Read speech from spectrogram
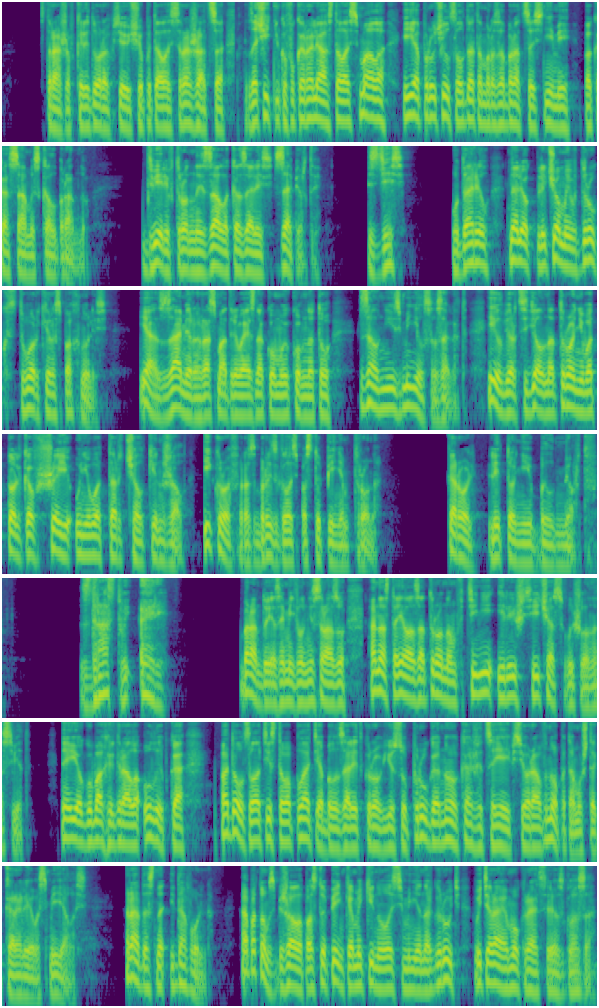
Стража в коридорах все еще пыталась сражаться. Защитников у короля осталось мало, и я поручил солдатам разобраться с ними, пока сам искал Бранду. Двери в тронный зал оказались заперты. Здесь ударил, налег плечом, и вдруг створки распахнулись. Я замер, рассматривая знакомую комнату. Зал не изменился за год. Илберт сидел на троне, вот только в шее у него торчал кинжал, и кровь разбрызгалась по ступеням трона. Король Литонии был мертв. «Здравствуй, Эри!» Бранду я заметил не сразу. Она стояла за троном в тени и лишь сейчас вышла на свет. На ее губах играла улыбка. Подол золотистого платья был залит кровью супруга, но, кажется, ей все равно, потому что королева смеялась. Радостно и довольна. А потом сбежала по ступенькам и кинулась мне на грудь, вытирая мокрые от слез глаза.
